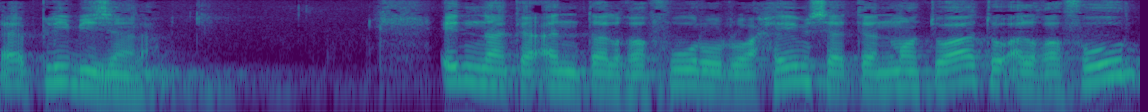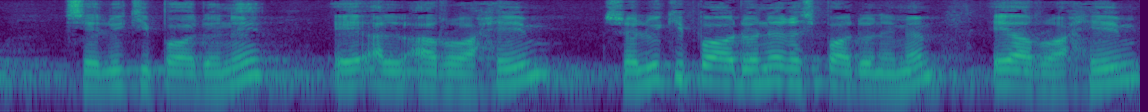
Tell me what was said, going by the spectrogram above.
euh, plus bien là. Innaka antal ghafurur rahim, certainement toi, toi al-ghafour, c'est lui qui pardonne, et al-rahim, celui qui pardonne reste pardonné même, et al-rahim,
